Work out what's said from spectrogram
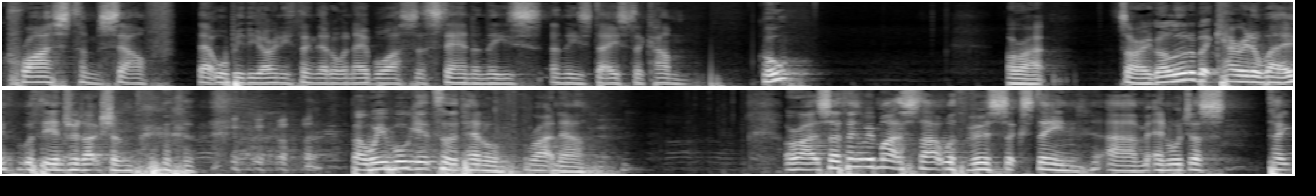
Christ himself. That will be the only thing that will enable us to stand in these, in these days to come. Cool? All right. Sorry, got a little bit carried away with the introduction. but we will get to the panel right now. All right, so I think we might start with verse 16, um, and we'll just take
